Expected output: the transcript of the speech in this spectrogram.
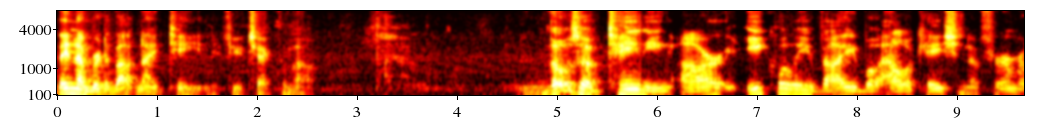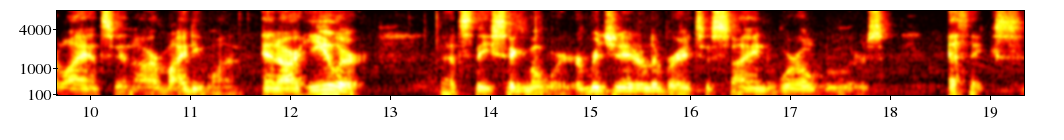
they numbered about 19 if you check them out. Those obtaining our equally valuable allocation of firm reliance in our mighty one and our healer. That's the Sigma word. Originator liberates assigned world rulers. Ethics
